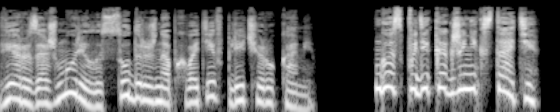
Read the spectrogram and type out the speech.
Вера зажмурилась, судорожно обхватив плечи руками. «Господи, как же не кстати!»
